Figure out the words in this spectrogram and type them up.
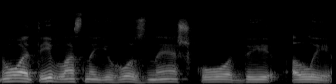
От, і, власне, його знешкодили.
